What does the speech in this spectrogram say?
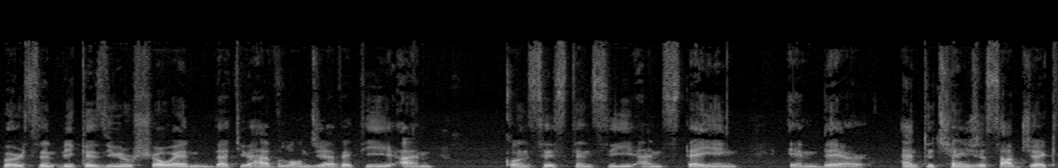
person because you're showing that you have longevity and consistency and staying in there. And to change the subject,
